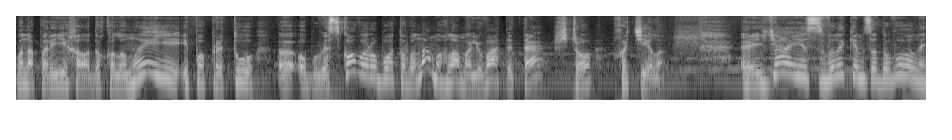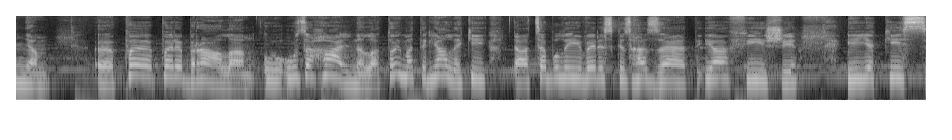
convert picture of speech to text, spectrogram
вона переїхала до Коломиї, і, попри ту е, обов'язкову роботу, вона могла малювати те, що хотіла. Е, я із великим задоволенням е, перебрала, узагальнила той матеріал, який це були і вирізки з газет, і афіші, і якісь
